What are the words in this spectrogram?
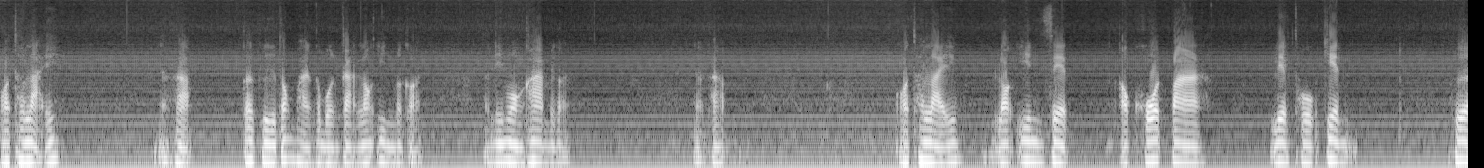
ออเท่าไหร่นะครับ ก็คือต้องผ่านกระบวนการล็อกอินมาก่อน อันนี้มองข้ามไปก่อนนะครับออเท่าไหร่ล็อกอินเสร็จ เอาโค้ดมาเรียกโทเก้นเพื่อ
